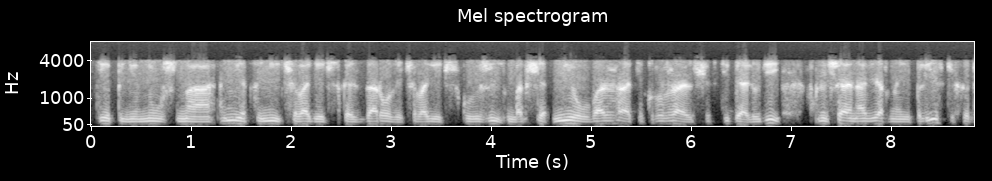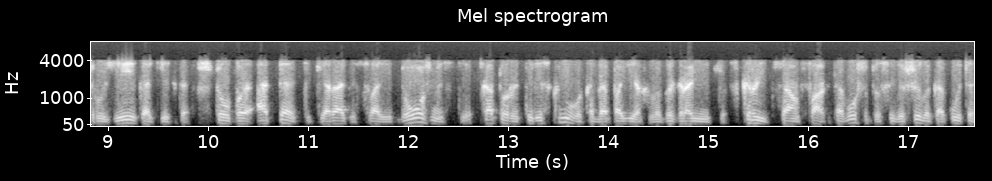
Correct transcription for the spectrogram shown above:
степени нужно не ценить человеческое здоровье, человеческую жизнь, вообще не уважать окружающих тебя людей, включая, наверное, и близких, и друзей каких-то, чтобы опять-таки ради своей должности, которой ты рискнула, когда поехала за границу, скрыть сам факт того, что ты совершила какую-то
